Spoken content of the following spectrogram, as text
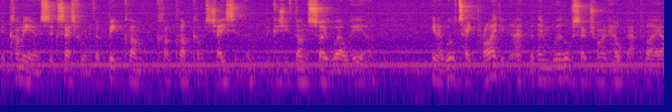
that come here and successful. And if a big club, cl- club comes chasing them because you've done so well here, you know, we'll take pride in that, but then we'll also try and help that player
